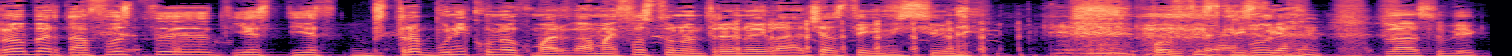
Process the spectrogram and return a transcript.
Robert a fost, uh, este, este străbunicul meu cum ar fi. A mai fost unul între noi la această emisiune. Poftiți, Cristian. La subiect.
